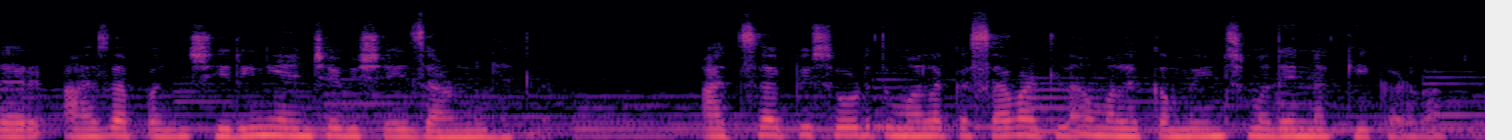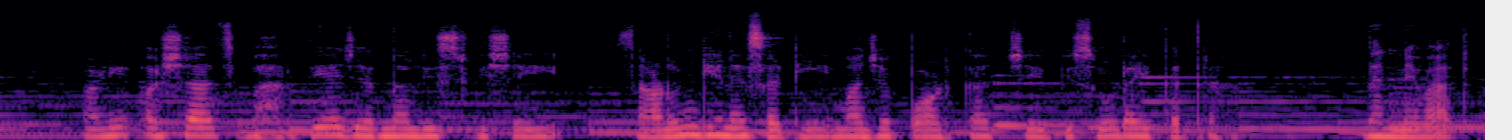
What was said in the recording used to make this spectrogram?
तर आज आपण शिरीन यांच्याविषयी जाणून घेतलं. आजचा एपिसोड तुम्हाला कसा वाटला मला कमेंट्समध्ये नक्की कळवा. आणि अशाच भारतीय जर्नलिस्टविषयी जाणून घेण्यासाठी माझ्या पॉडकास्टचे एपिसोड ऐकत राहा. धन्यवाद.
